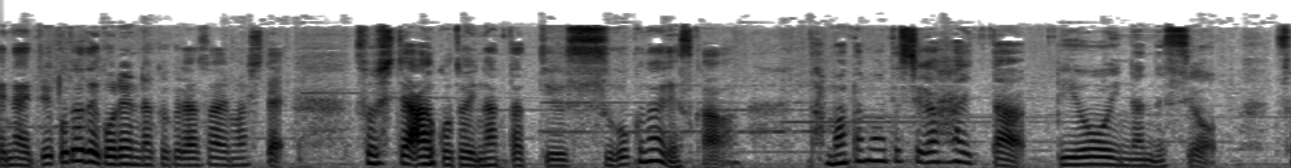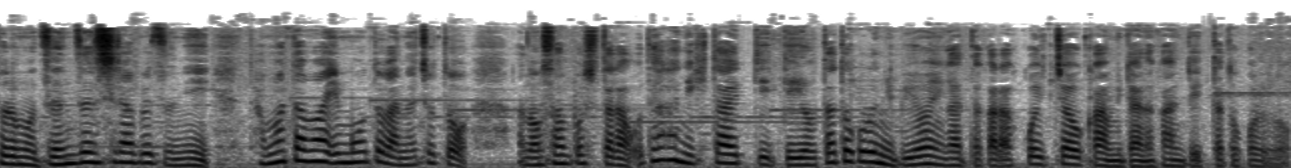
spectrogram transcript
いないということでご連絡くださいましてそして会うことになったっていうすごくないですか？たまたま私が入った美容院なんですよ。それも全然調べずにたまたま妹がねちょっとあのお散歩したらお寺に行きたいって言って寄ったところに美容院があったからここ行っちゃおうかみたいな感じで行ったところ。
